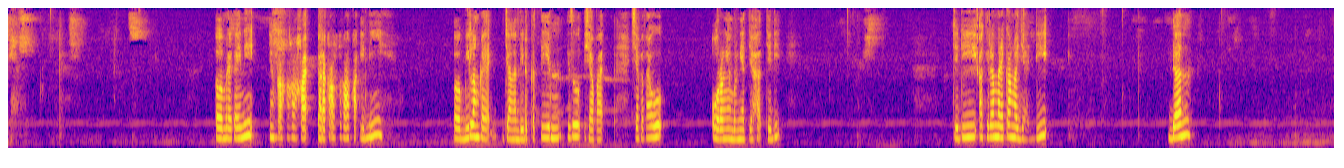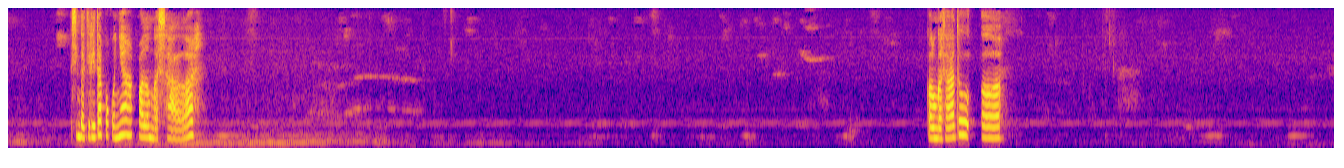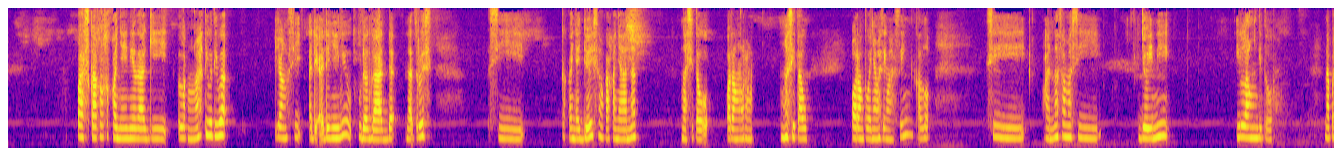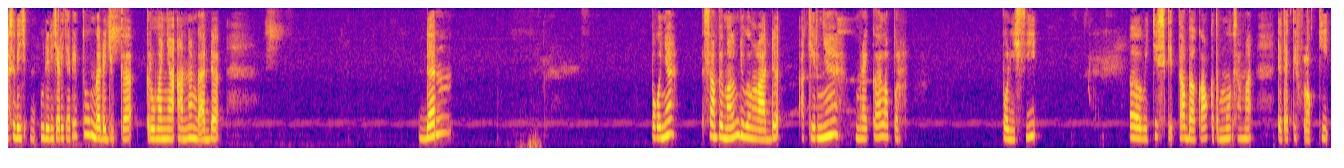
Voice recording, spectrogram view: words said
Uh, mereka ini yang kakak-kakak para kakak-kakak ini uh, bilang kayak jangan dideketin. Itu siapa siapa tahu orang yang berniat jahat. Jadi jadi akhirnya mereka nggak jadi. Dan singkat cerita pokoknya kalau nggak salah kalau nggak salah tuh uh, pas kakak-kakaknya ini lagi lengah tiba-tiba yang si adik-adiknya ini udah gak ada. Nah terus si kakaknya Joy sama kakaknya Anat ngasih tahu orang-orang ngasih tahu orang tuanya masing-masing kalau si Ana sama si Joy ini hilang gitu. Nah pas udah, udah dicari-cari tuh nggak ada juga. Ke rumahnya Ana nggak ada. Dan pokoknya sampai malam juga nggak ada. Akhirnya mereka lapor polisi uh, which is kita bakal ketemu sama detektif Loki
